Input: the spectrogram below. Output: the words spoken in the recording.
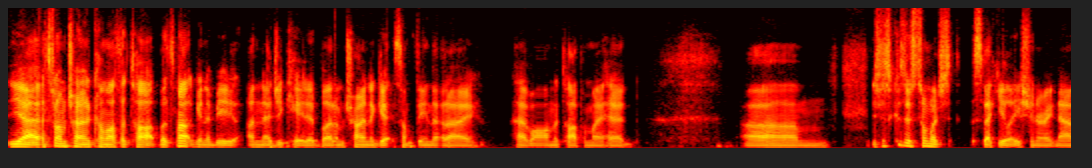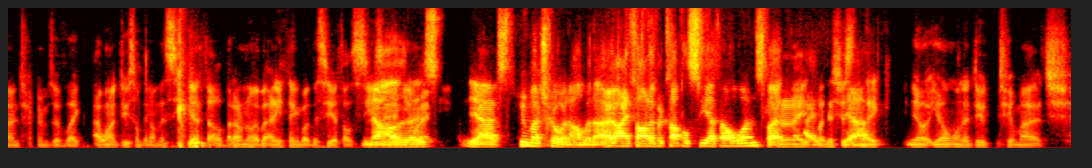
Yeah, that's what I'm trying to come off the top, but it's not going to be uneducated. But I'm trying to get something that I have on the top of my head. Um, it's just because there's so much speculation right now in terms of like I want to do something on the CFL, but I don't know about anything about the CFL season. no, you know, there's, yeah, it's too much going on with it. I, I thought of a couple CFL ones, but right? I- but it's just yeah, like you know you don't want to do too much.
